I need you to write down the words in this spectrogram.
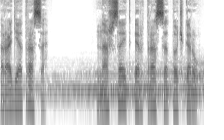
Радиотрасса. Наш сайт rtrassa.ru.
